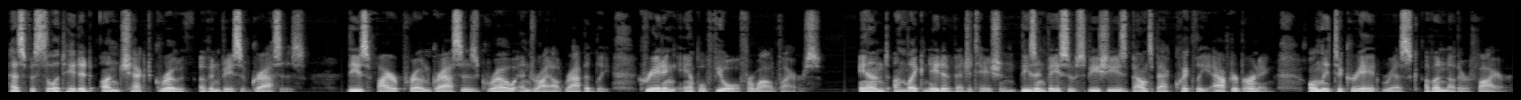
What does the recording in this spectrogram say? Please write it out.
has facilitated unchecked growth of invasive grasses. These fire prone grasses grow and dry out rapidly, creating ample fuel for wildfires. And unlike native vegetation, these invasive species bounce back quickly after burning, only to create risk of another fire.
